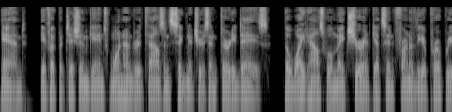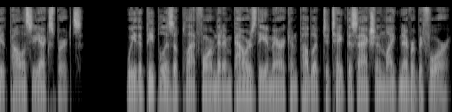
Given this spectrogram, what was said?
and, if a petition gains 100,000 signatures in 30 days, the White House will make sure it gets in front of the appropriate policy experts. We the People is a platform that empowers the American public to take this action like never before,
